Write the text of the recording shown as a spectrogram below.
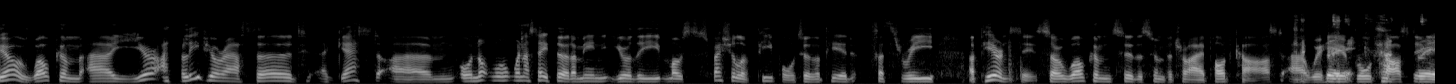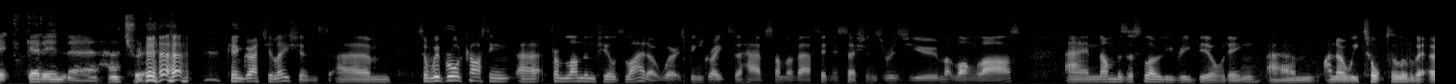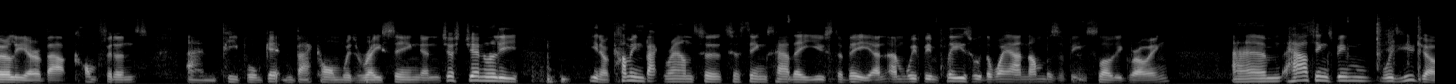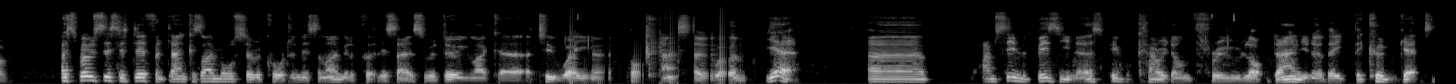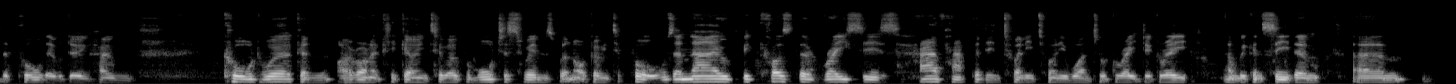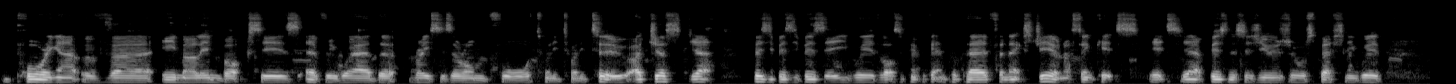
Joe, welcome. Uh, you're, I believe, you're our third uh, guest, um, or not. When I say third, I mean you're the most special of people to have appeared for three appearances. So, welcome to the Swim for Tri podcast. Uh, we're here broadcasting. Hat-trick. Get in there, hat Congratulations. Um, so, we're broadcasting uh, from London Fields Lido, where it's been great to have some of our fitness sessions resume at long last and numbers are slowly rebuilding. Um, I know we talked a little bit earlier about confidence and people getting back on with racing and just generally, you know, coming back round to, to things how they used to be. And, and we've been pleased with the way our numbers have been slowly growing. Um, how things been with you, Joe? I suppose this is different, Dan, because I'm also recording this and I'm going to put this out. So we're doing like a, a two way podcast. So, um, yeah. Uh, I'm seeing the busyness. People carried on through lockdown. You know, they they couldn't get to the pool. They were doing home cord work and ironically going to open water swims but not going to pools and now because the races have happened in 2021 to a great degree and we can see them um, pouring out of uh, email inboxes everywhere that races are on for 2022 i just yeah busy, busy, busy with lots of people getting prepared for next year. And I think it's it's yeah, business as usual, especially with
